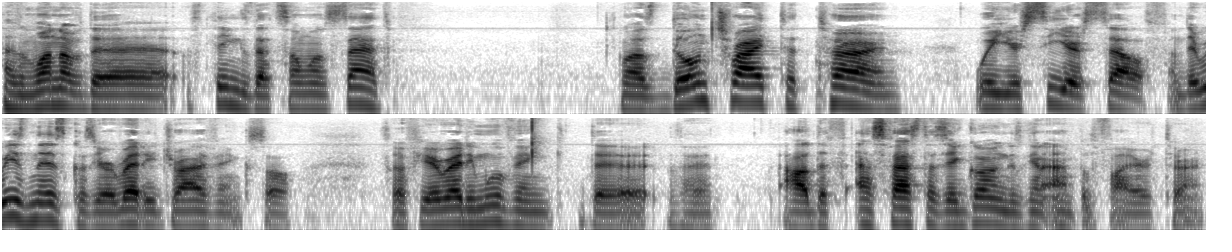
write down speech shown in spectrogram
And one of the things that someone said was, "Don't try to turn where you see yourself. And the reason is because you're already driving. So, so if you're already moving, the, the, the as fast as you're going is going to amplify your turn.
